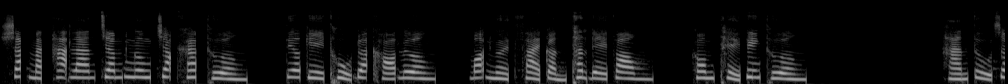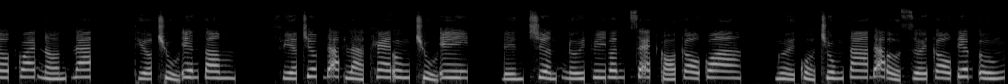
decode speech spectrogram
Sắc mặt Hạ Lan châm ngưng trọng khác thường, tiêu kỳ thủ đoạn khó lường, mọi người phải cẩn thận đề phòng, không thể kinh thường. Hán tử sơ quay nón đáp, thiếu chủ yên tâm, phía trước đã là khe ưng chủ y, đến sườn núi Phi Vân sẽ có cầu qua, người của chúng ta đã ở dưới cầu tiếp ứng.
